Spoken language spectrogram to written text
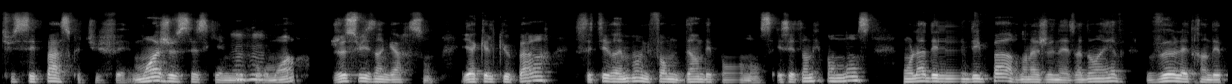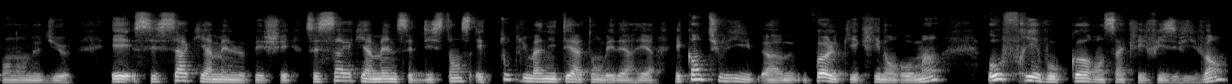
tu sais pas ce que tu fais. Moi, je sais ce qui est mieux pour mmh moi. Je suis un garçon. Et à quelque part, c'était vraiment une forme d'indépendance. Et cette indépendance, on l'a dès le départ dans la Genèse. Adam et Ève veulent être indépendants de Dieu. Et c'est ça qui amène le péché, c'est ça qui amène cette distance et toute l'humanité à tomber derrière. Et quand tu lis euh, Paul qui écrit dans Romains, offrez vos corps en sacrifice vivant,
